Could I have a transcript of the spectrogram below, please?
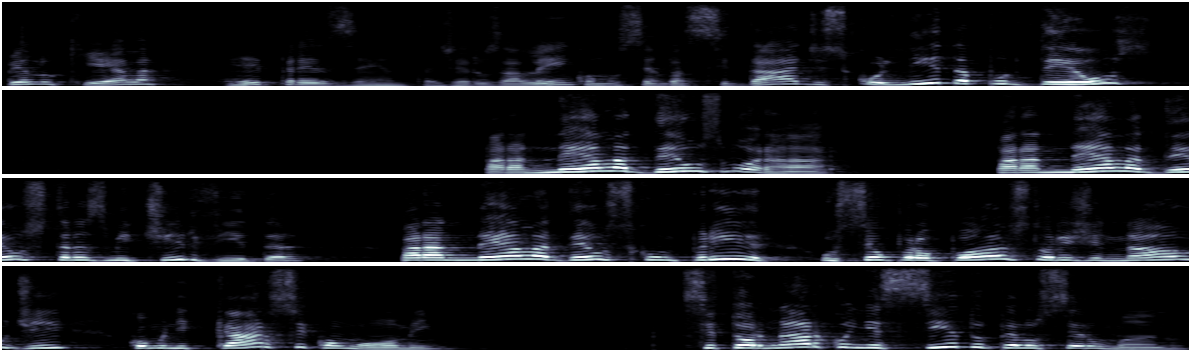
pelo que ela representa. Jerusalém como sendo a cidade escolhida por Deus para nela Deus morar para nela Deus transmitir vida, para nela Deus cumprir o seu propósito original de comunicar-se com o homem, se tornar conhecido pelo ser humano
